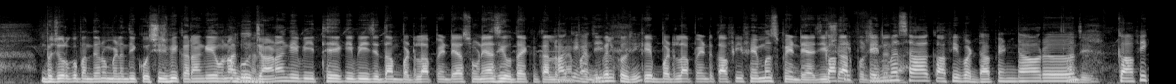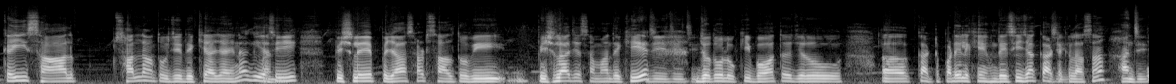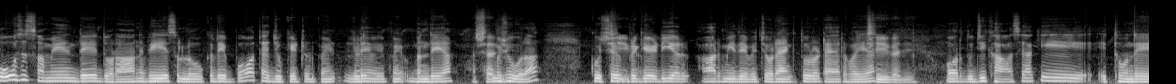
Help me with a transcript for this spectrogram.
ਬਜ਼ੁਰਗ ਬੰਦਿਆਂ ਨੂੰ ਮਿਲਣ ਦੀ ਕੋਸ਼ਿਸ਼ ਵੀ ਕਰਾਂਗੇ ਉਹਨਾਂ ਕੋਲ ਜਾਣਾਂਗੇ ਵੀ ਇੱਥੇ ਕਿ ਵੀ ਜਿੱਦਾਂ ਬਡਲਾ ਪਿੰਡ ਆ ਸੁਣਿਆ ਸੀ ਉਹਦਾ ਇੱਕ ਗੱਲ ਮੈਂ ਭਾਜੀ। ਕਿ ਬਡਲਾ ਪਿੰਡ ਕਾਫੀ ਫੇਮਸ ਪਿੰਡ ਆ ਜੀ ਹੁਸ਼ਿਆਰਪੁਰ ਜ਼ਿਲ੍ਹੇ ਫੇਮਸ ਦਾ। ਆ ਕਾਫੀ ਵੱਡਾ ਪਿੰਡ ਆ ਔਰ। ਕਾਫੀ ਕਈ ਸਾਲ ਸਾਲਾਂ ਤੋਂ ਜੇ ਦੇਖਿਆ ਜਾਏ ਨਾ ਕਿ ਅਸੀਂ ਪਿਛਲੇ 50 60 ਸਾਲ ਤੋਂ ਵੀ ਪਿਛਲਾ ਜੇ ਸਮਾਂ ਦੇਖੀਏ। ਜਦੋਂ ਲੋਕੀ ਬਹੁਤ ਜਦੋਂ ਘੱਟ ਪੜ੍ਹੇ ਲਿਖੇ ਹੁੰਦੇ ਸੀ ਜਾਂ ਘੱਟ ਕਲਾਸਾਂ। ਉਸ ਸਮੇਂ ਦੇ ਦੌਰਾਨ ਵੀ ਇਸ ਲੋਕ ਦੇ ਬਹੁਤ ਐਜੂਕੇਟਡ ਜਿਹੜੇ ਬੰਦੇ ਆ। ਮਸ਼ਹੂਰ ਆ ਕੁਝ ਆ। ਬ੍ਰਿਗੇਡੀਅਰ ਆਰਮੀ ਦੇ ਵਿੱਚੋਂ ਰੈਂਕ ਤੋਂ ਰਿਟਾਇਰ ਹੋਏ ਆ ਠੀਕ ਹੈ ਜੀ ਔਰ ਦੂਜੀ ਖਾਸ ਆ ਕਿ ਇੱਥੋਂ ਦੇ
